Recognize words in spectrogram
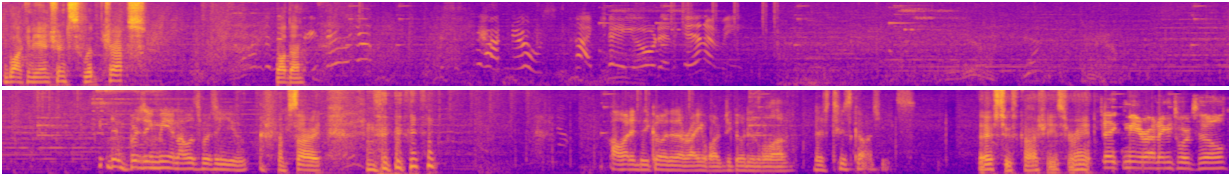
I'm blocking the entrance with traps. Well done. They're bridging me and I was bridging you. I'm sorry. I wanted to go to the right, wanted to go to the left. There's two scotchies. There's two Skashis, you're right. Take me running towards hill.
